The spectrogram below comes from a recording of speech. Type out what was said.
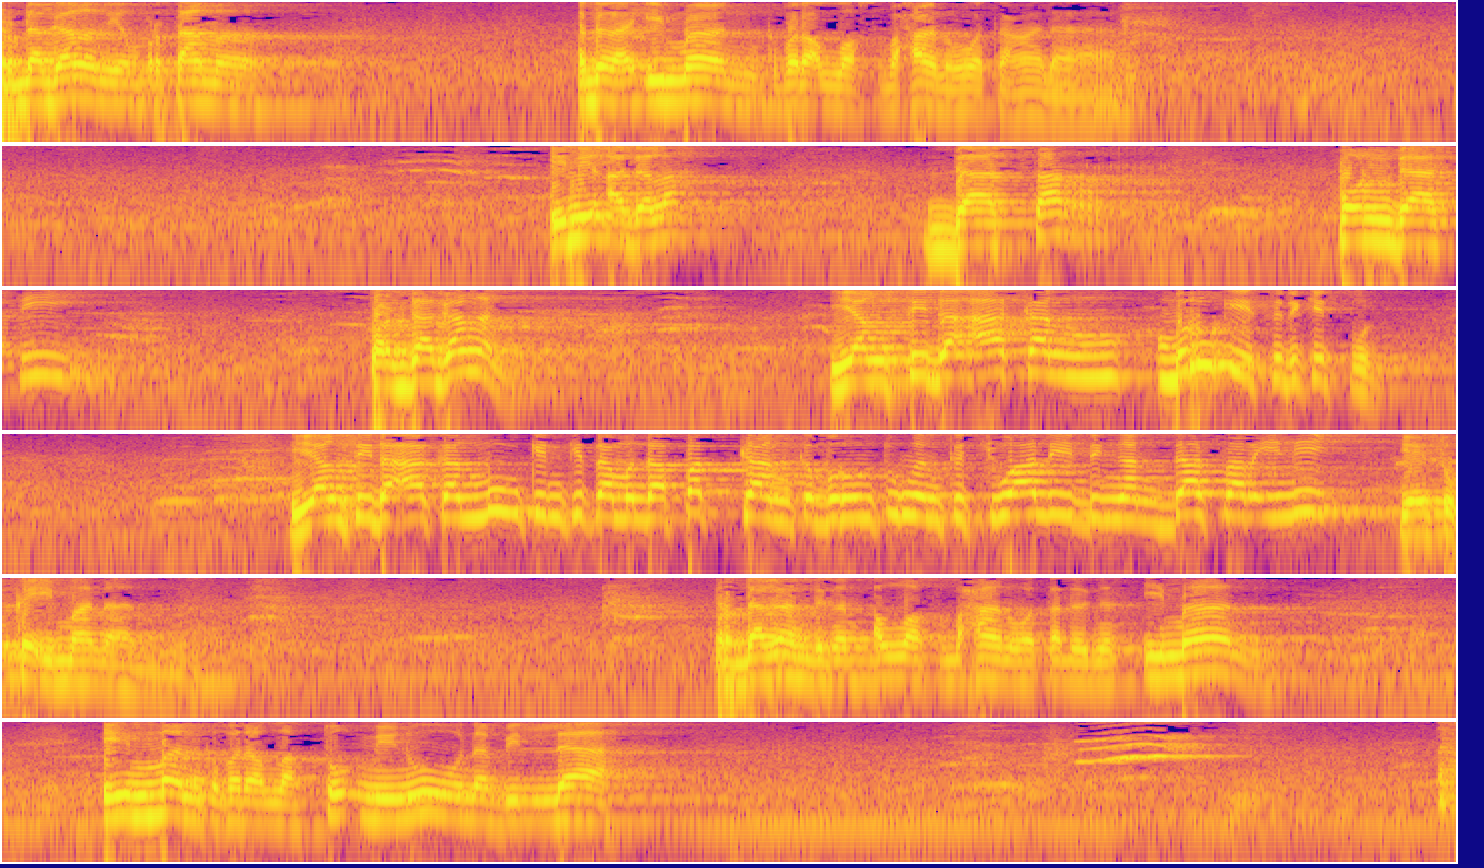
Perdagangan yang pertama adalah iman kepada Allah Subhanahu wa taala. Ini adalah dasar pondasi perdagangan yang tidak akan merugi sedikit pun. Yang tidak akan mungkin kita mendapatkan keberuntungan kecuali dengan dasar ini yaitu keimanan. Perdagangan dengan Allah Subhanahu wa taala dengan iman. Iman kepada Allah, tu'minuna billah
